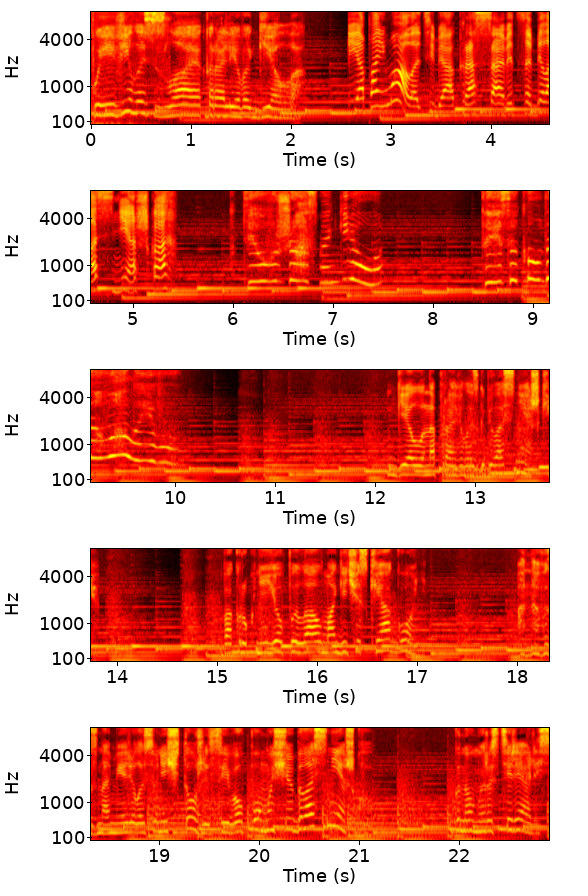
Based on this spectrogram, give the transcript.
появилась злая королева Гелла. Я поймала тебя, красавица Белоснежка. Ты ужасна, Гелла. Ты заколдовала его. Гелла направилась к Белоснежке. Вокруг нее пылал магический огонь. Она вознамерилась уничтожить с его помощью Белоснежку. Гномы растерялись.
